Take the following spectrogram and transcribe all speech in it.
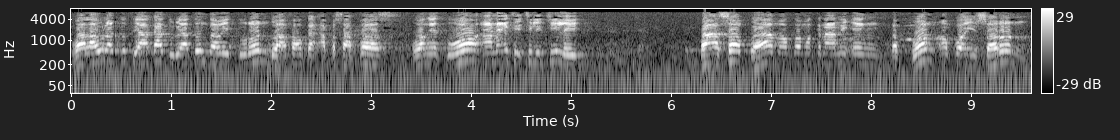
Walau lan kudu akad duriatun tawi turun dua apa kang apes-apes. Wonge tua anake cilik-cilik. Waso ba moko mekenani ing kebon apa isorun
